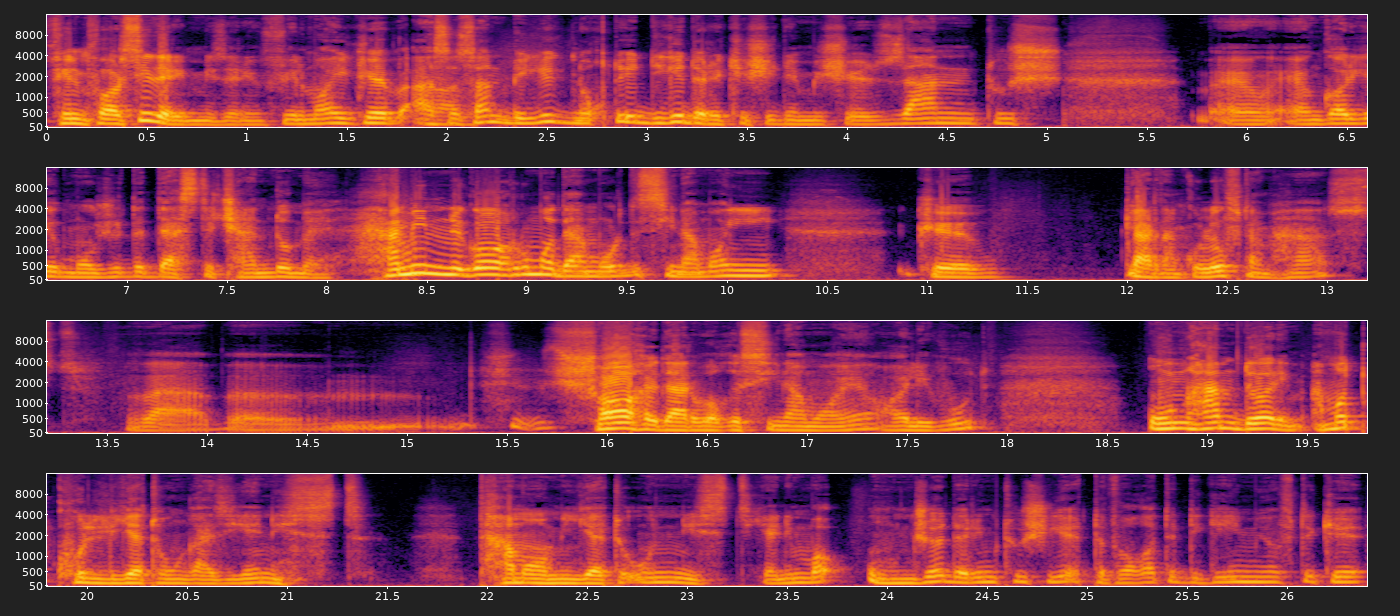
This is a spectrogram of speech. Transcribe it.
فیلم فارسی داریم می‌ذاریم. فیلم هایی که اساسا به یک نقطه دیگه داره کشیده میشه. زن توش انگار یک موجود دست چندمه. همین نگاه رو ما در مورد سینمایی که گردن کلفتم هست و شاه در واقع سینمای هالیوود اون هم داریم اما کلیت اون قضیه نیست تمامیت اون نیست. یعنی ما اونجا داریم توش یه اتفاقات دیگه ای میفته که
